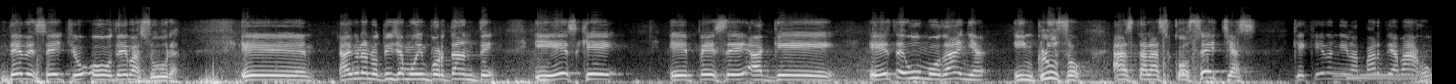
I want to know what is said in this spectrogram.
de desecho o de basura. Hay una noticia muy importante y es que pese a que este humo daña incluso hasta las cosechas que quedan en la parte de abajo,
